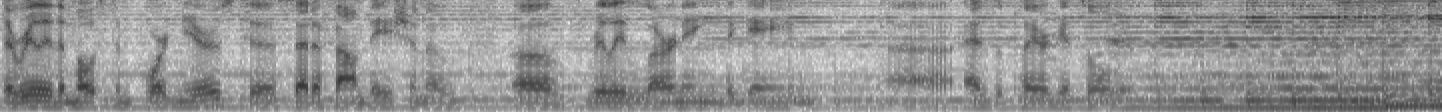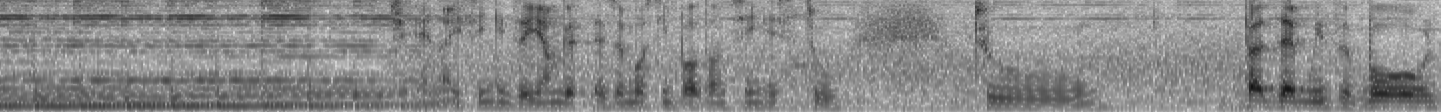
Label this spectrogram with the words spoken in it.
they're really the most important years to set a foundation of, of really learning the game uh, as the player gets older. And I think in the youngest, as the most important thing is to to put them with the ball,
